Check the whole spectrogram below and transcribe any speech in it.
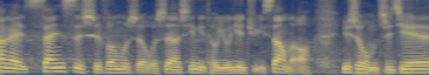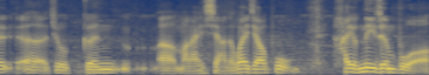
大概三四十分的时候，我实际上心里头有点沮丧了啊。于是我们直接呃就跟呃马来西亚的外交部还有内政部哦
